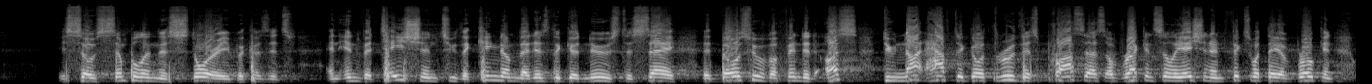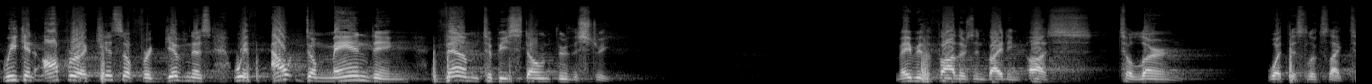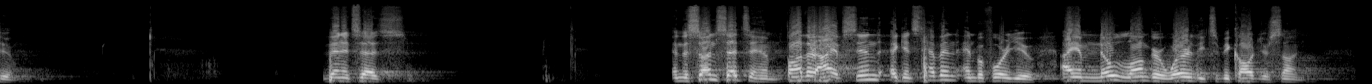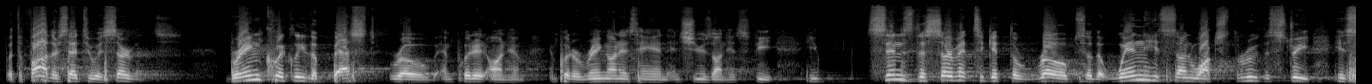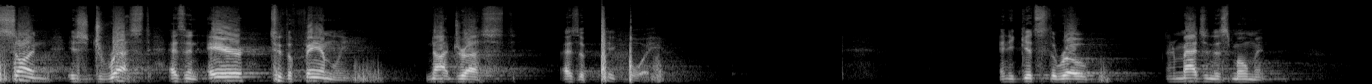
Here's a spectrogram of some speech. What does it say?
is so simple in this story because it's an invitation to the kingdom that is the good news to say that those who have offended us do not have to go through this process of reconciliation and fix what they have broken. We can offer a kiss of forgiveness without demanding them to be stoned through the street. Maybe the Father's inviting us to learn what this looks like too. Then it says, and the son said to him, Father, I have sinned against heaven and before you. I am no longer worthy to be called your son. But the father said to his servants, Bring quickly the best robe and put it on him, and put a ring on his hand and shoes on his feet. He sends the servant to get the robe so that when his son walks through the street, his son is dressed as an heir to the family, not dressed as a pig boy. And he gets the robe. And imagine this moment.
